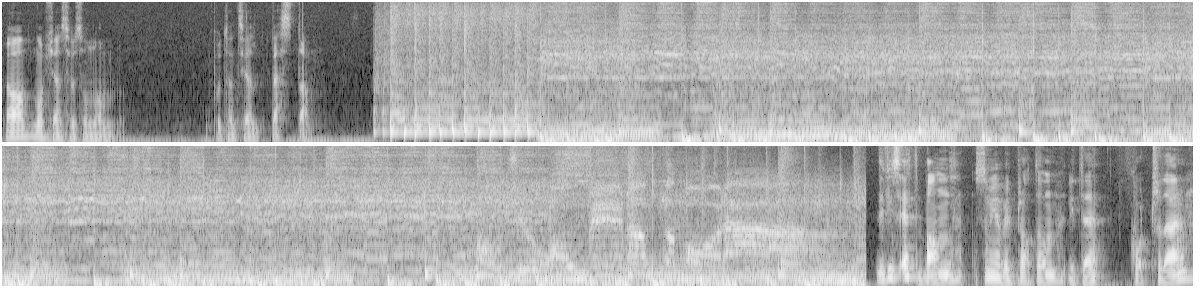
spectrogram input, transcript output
Ja, de känns väl som de potentiellt bästa Det finns ett band som jag vill prata om lite kort sådär.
